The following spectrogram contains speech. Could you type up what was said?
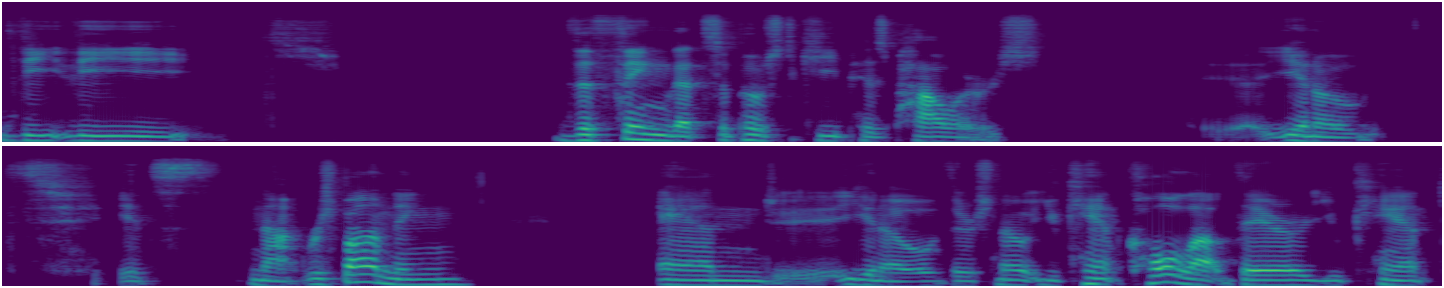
the the the thing that's supposed to keep his powers you know it's not responding. And you know there's no you can't call out there. You can't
